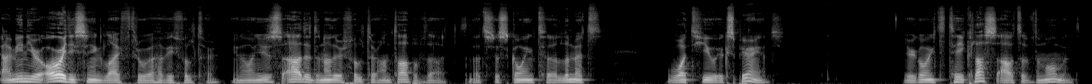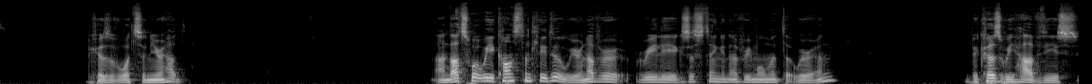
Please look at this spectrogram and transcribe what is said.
I mean, you're already seeing life through a heavy filter, you know, and you just added another filter on top of that. That's just going to limit what you experience. You're going to take less out of the moment because of what's in your head. And that's what we constantly do. We are never really existing in every moment that we're in because we have these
